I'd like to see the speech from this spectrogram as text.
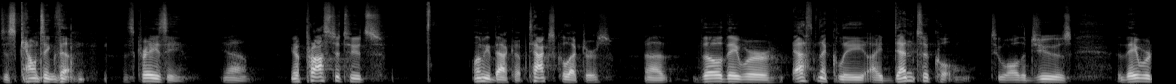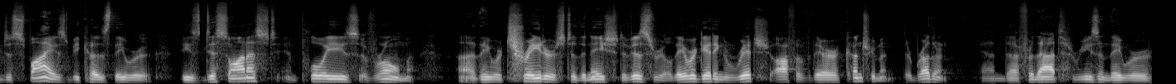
Just counting them. It's crazy. Yeah. You know, prostitutes, let me back up. Tax collectors, uh, though they were ethnically identical to all the Jews, they were despised because they were these dishonest employees of Rome. Uh, they were traitors to the nation of Israel. They were getting rich off of their countrymen, their brethren. And uh, for that reason, they were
